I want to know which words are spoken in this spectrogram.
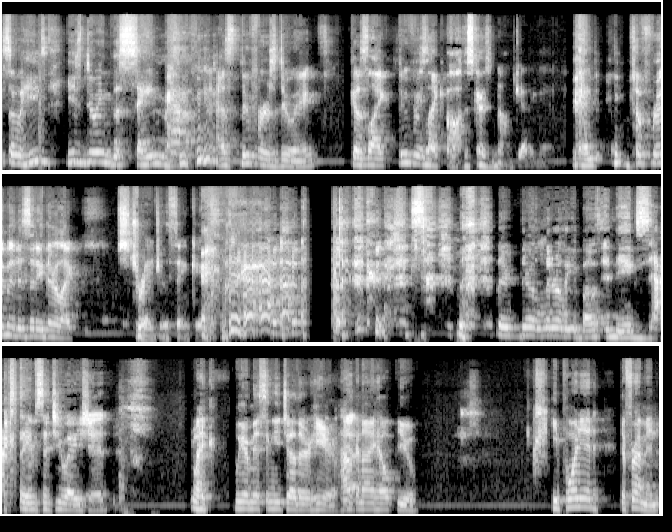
So he's he's doing the same math as Thufir's doing. Because like Thufir's like, oh, this guy's not getting it. And the Fremen is sitting there like, stranger thinking. they're they're literally both in the exact same situation. like, we are missing each other here. How Yeah. can I help you? He pointed, the Fremen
